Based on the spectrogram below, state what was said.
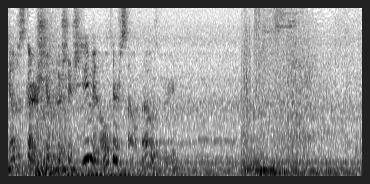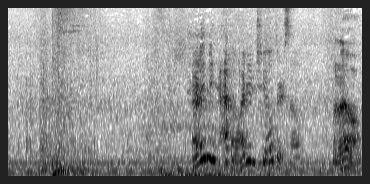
Kel just got her ship pushed in. She didn't even ult herself. That was weird. How did it happen? Why didn't she ult herself? I don't know.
